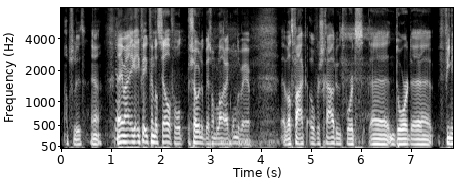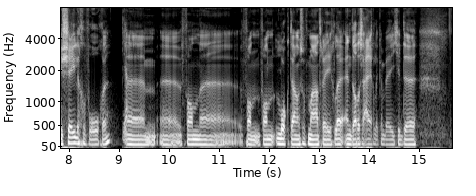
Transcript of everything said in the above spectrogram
Absoluut, ja. Ja. Nee, maar ik, ik, vind, ik vind dat zelf persoonlijk best wel een belangrijk onderwerp. eh, wat vaak overschaduwd wordt eh, door de financiële gevolgen Ja. ehm, eh, van, eh, van, van lockdowns of maatregelen. En dat is eigenlijk een beetje de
